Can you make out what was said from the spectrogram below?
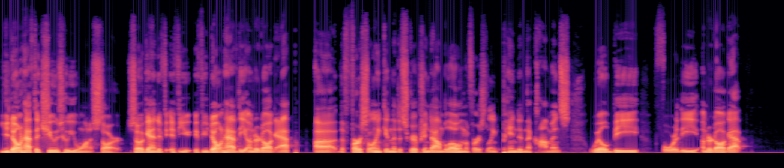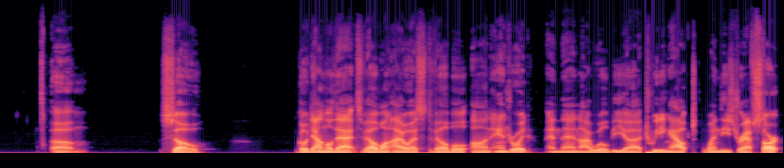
You don't have to choose who you want to start. So again, if, if you if you don't have the underdog app, uh, the first link in the description down below and the first link pinned in the comments will be for the underdog app. Um so go download that. It's available on iOS, it's available on Android, and then I will be uh, tweeting out when these drafts start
